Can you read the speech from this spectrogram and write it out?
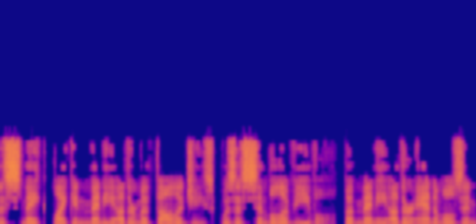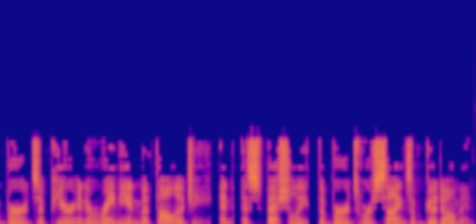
The snake, like in many other mythologies, was a symbol of evil, but many other animals and birds appear in Iranian mythology, and, especially, the birds were signs of good omen.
